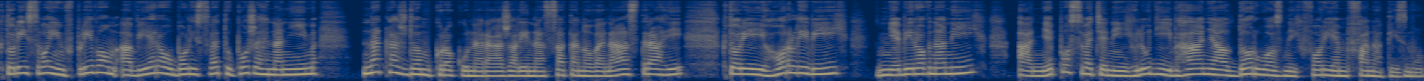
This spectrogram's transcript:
ktorí svojim vplyvom a vierou boli svetu požehnaním, na každom kroku narážali na satanové nástrahy, ktorý horlivých, nevyrovnaných a neposvetených ľudí vháňal do rôznych foriem fanatizmu.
